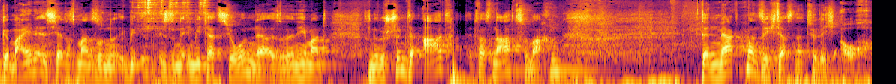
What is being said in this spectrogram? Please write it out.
Gemeine ist ja, dass man so eine, so eine Imitation, ne? also wenn jemand so eine bestimmte Art hat, etwas nachzumachen, dann merkt man sich das natürlich auch.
